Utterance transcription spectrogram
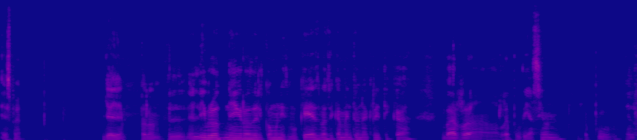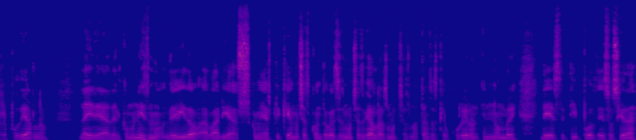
Espera. Ya, ya, perdón. El, el libro negro del comunismo, que es básicamente una crítica barra repudiación, el repudiarlo, la idea del comunismo, debido a varias, como ya expliqué, muchas controversias, muchas guerras, muchas matanzas que ocurrieron en nombre de este tipo de sociedad.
